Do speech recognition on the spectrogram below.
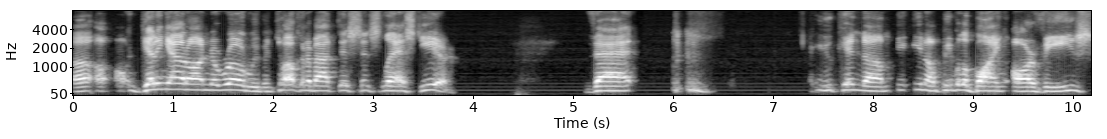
Uh, uh, uh getting out on the road. We've been talking about this since last year. That you can, um, you know, people are buying RVs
